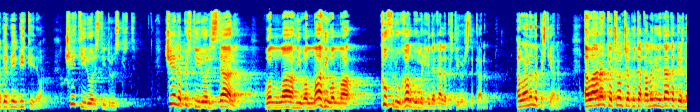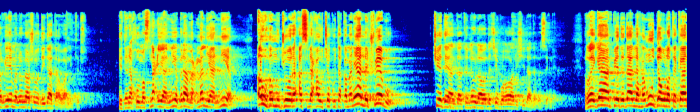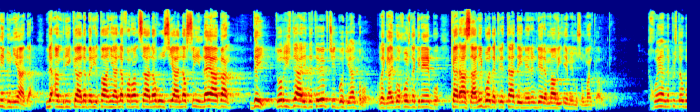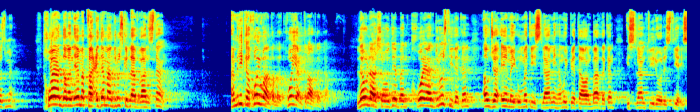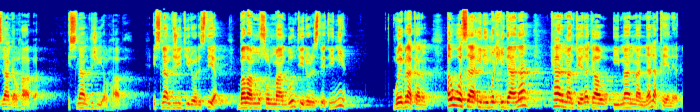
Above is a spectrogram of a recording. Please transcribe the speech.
ئەگەر بێین بیرکەینەوە کێ تیرۆرستی دروست کرد کێ لە پشت تیرۆرستانە واللهی واللهی والله کفر و غەرب و ملحیدەکان لە پشت تیرۆرستەکانن ئەوانە لە پشتیانن ئەوانن کە چۆن چەک و تەقەمەنی دەداتە پێشمەرگە ئێمە لەو لاشەوە دەیداتە ئەوانی تر ئێدەنا خۆ مەسنعیان نییە برا مەعمەلیان نییە ئەو هەموو جۆرە ئەسلحە و چەک و تەقەمەنیان لەکوێ بوو کێ دەیانداتێ لەو لاوە دەچێ بۆ ئەوانیشی دادەبەسێنێ ڕێگەیان پێدەدا لە هەموو دەوڵەتەکانی دنیادا، لە ئەمریکا، لە بەریتانیا، لە فەڕەنسا، لە ڕووسیا، لە سین، لە یابان، دەی تۆ ڕیشداری دەتەوێ بچیت بۆ جیهاد بڕۆ، ڕێگای بۆ خۆش دەکرێ، بۆ کارئاسانی بۆ دەکرێ تا دەینێرن لێرە ماڵی ئێمەی موسڵمان کاول کرا. خۆیان لە پشت ئەو بەزمەن. خۆیان دەڵێن ئێمە قاعیدەمان دروست کرد لە ئەفغانستان. ئەمریکا خۆی وا دەڵێت، خۆی ئیعتراف دەکات. لەو لاشەوە دێ بەن خۆیان دروستی دەکەن، ئەوجا ئێمەی ئومەتی ئیسلامی هەمووی پێ تاوانبار دەکەن، ئیسلام تیرۆرستیە، ئیسلام ئیڕهابە. ئیسلام دژی ئیڕهابە. ئیسلام دژی تیرۆرستیە. بەڵام موسوڵمان بوون تیرۆرستێتی نیە. بۆیە براکانم ئەو وەسائیلی مولحیدانە کارمان تێنەکا و ئیمانمان نەلەقێنێت.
